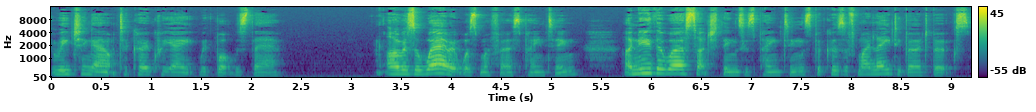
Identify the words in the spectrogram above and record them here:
reaching out to co create with what was there. I was aware it was my first painting. I knew there were such things as paintings because of my Ladybird books,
